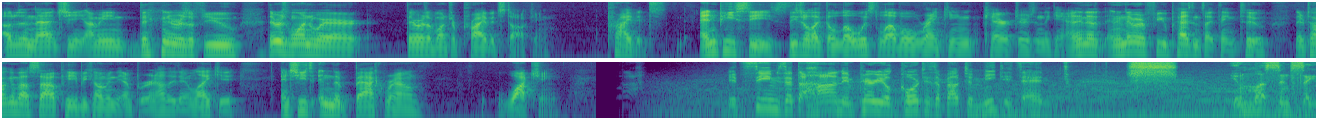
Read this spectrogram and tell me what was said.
Other than that, she. I mean, there was a few. There was one where there was a bunch of privates talking. Privates, NPCs. These are like the lowest level ranking characters in the game. And then, and then there were a few peasants, I think, too. They were talking about Cao Pi becoming the emperor and how they didn't like it. And she's in the background watching. It seems that the Han Imperial Court is about to meet its end. Shh! You mustn't say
